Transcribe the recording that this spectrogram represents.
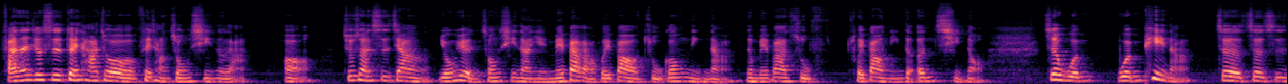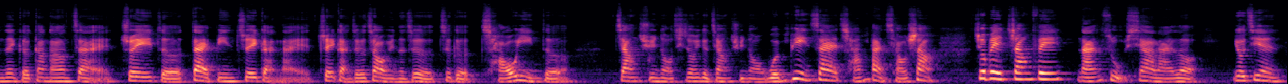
反正就是对他就非常忠心的啦，哦，就算是这样永远忠心呐，也没办法回报主公您呐，就没办法主。回报您的恩情哦，这文文聘啊，这这是那个刚刚在追着带兵追赶来追赶这个赵云的这这个曹营的将军哦，其中一个将军哦，文聘在长板桥上就被张飞拦阻下来了。又见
